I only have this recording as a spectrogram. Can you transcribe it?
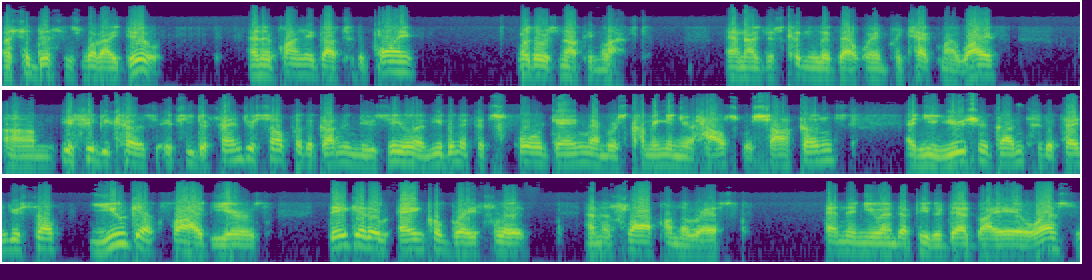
I said, this is what I do, and then finally got to the point where there was nothing left, and I just couldn't live that way and protect my wife. Um, you see, because if you defend yourself with a gun in New Zealand, even if it's four gang members coming in your house with shotguns, and you use your gun to defend yourself, you get five years they get an ankle bracelet and a slap on the wrist, and then you end up either dead by AOS,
